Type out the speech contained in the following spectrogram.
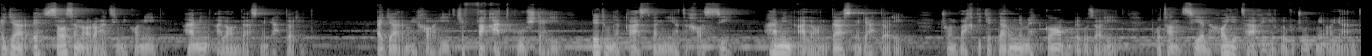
اگر احساس ناراحتی می کنید همین الان دست نگه دارید. اگر می خواهید که فقط گوش دهید بدون قصد و نیت خاصی همین الان دست نگه دارید. چون وقتی که درون مهگام بگذارید پتانسیل های تغییر به وجود می آیند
